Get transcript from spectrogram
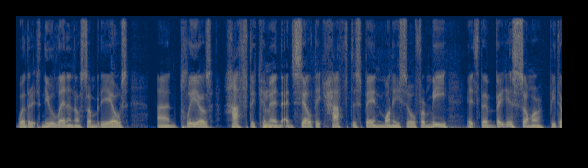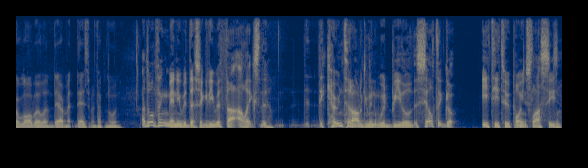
whether it's Neil Lennon or somebody else, and players have to come mm. in, and Celtic have to spend money. So for me, it's the biggest summer Peter Lawwell and Dermot Desmond have known. I don't think many would disagree with that, Alex. The, yeah. the, the counter argument would be, though, that Celtic got 82 points last season.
